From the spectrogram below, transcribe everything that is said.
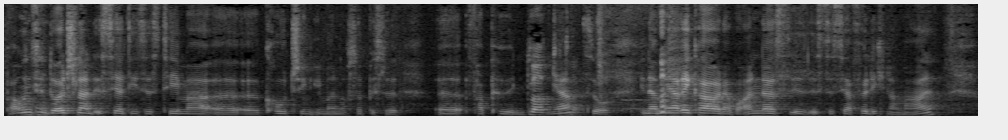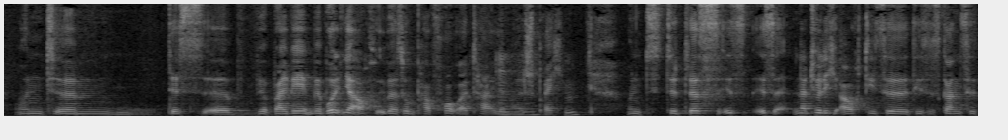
Bei uns ja. in Deutschland ist ja dieses Thema äh, äh Coaching immer noch so ein bisschen äh, verpönt. Ja, ja? So, in Amerika oder woanders ist es ja völlig normal. Und ähm, das, äh, weil wir, wir wollten ja auch über so ein paar Vorurteile mhm. mal sprechen. Und das ist, ist natürlich auch diese, dieses ganze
